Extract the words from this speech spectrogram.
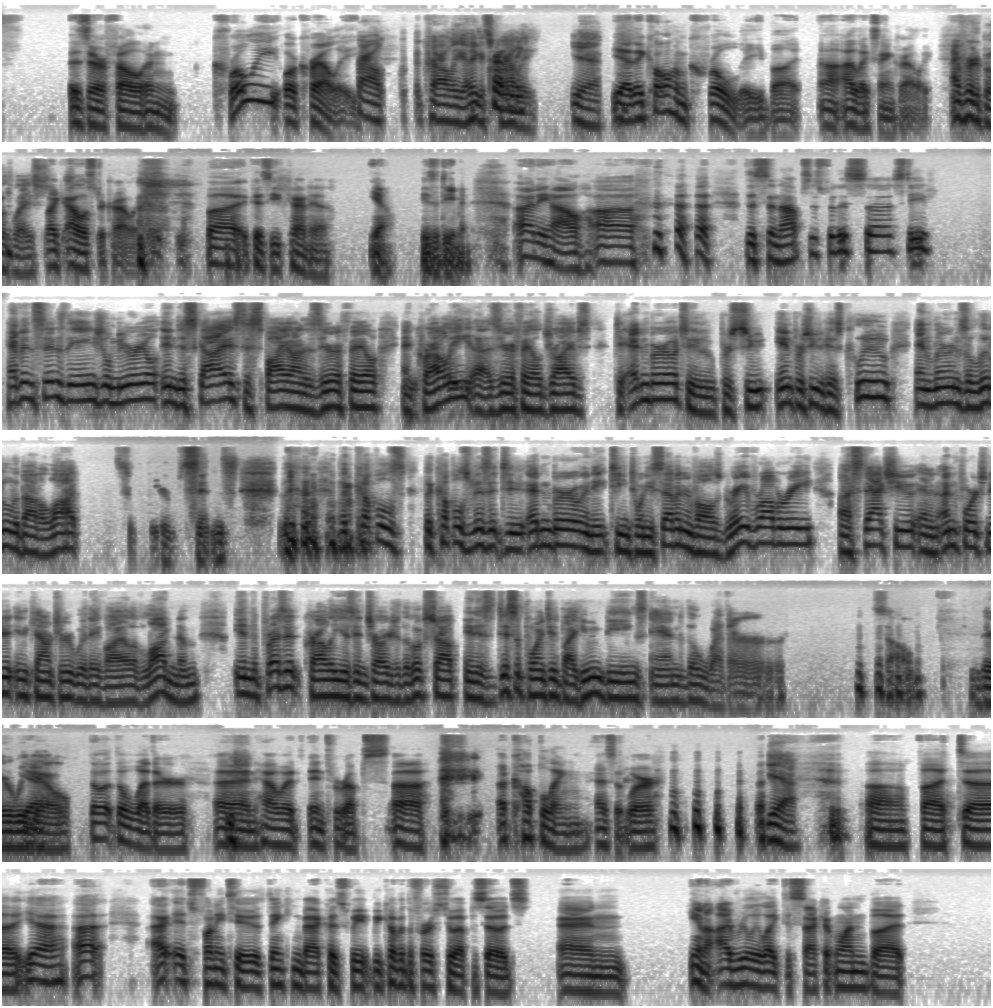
Aziraphale and Crowley or Crowley. Crow- Crowley, I think it's Crowley. Crowley. Yeah, yeah, they call him Crowley, but uh, I like saying Crowley. I've heard it both ways, like Aleister Crowley, but because he's kind of you know he's a demon. Anyhow, uh, the synopsis for this, uh, Steve. Heaven sends the angel Muriel in disguise to spy on Aziraphale and Crowley. Uh, Aziraphale drives to Edinburgh to pursuit in pursuit of his clue and learns a little about a lot it's a weird sentence. the couple's the couple's visit to Edinburgh in 1827 involves grave robbery, a statue, and an unfortunate encounter with a vial of laudanum. In the present, Crowley is in charge of the bookshop and is disappointed by human beings and the weather. So there we yeah, go. The the weather and how it interrupts uh, a coupling, as it were. yeah. Uh, but uh, yeah, uh, I, it's funny too thinking back because we we covered the first two episodes, and you know I really like the second one, but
